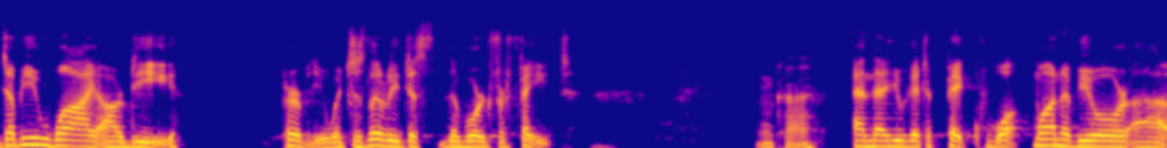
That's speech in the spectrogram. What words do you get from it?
W Y R D purview, which is literally just the word for fate. Okay. and then you get to pick one of your, uh,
